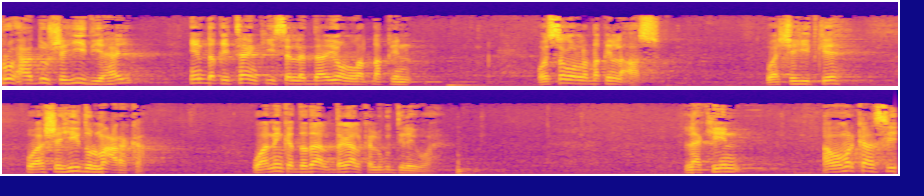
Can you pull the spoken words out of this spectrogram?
Ruux hadduu shahiid yahay in dhaqitaankiisa la daayoon la dhaqin oo isagoon la dhaqin la aaso. Waa shahiidkee waa shahiidulmacraka waa ninka dagaalka lagu dilay waay laakiin ama markaasi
